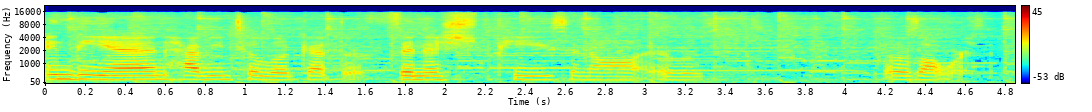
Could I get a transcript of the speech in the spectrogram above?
in the end, having to look at the finished piece and all, it was, it was all worth it.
